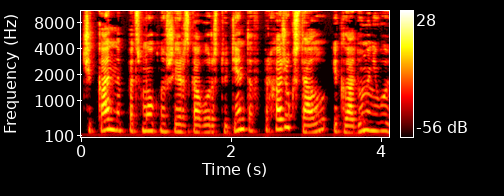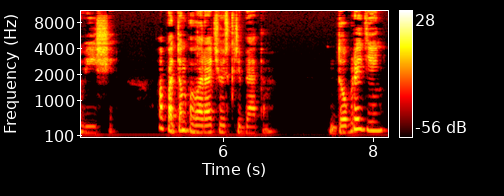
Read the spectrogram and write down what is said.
Чеканно, подсмолкнувшие разговоры студентов, прохожу к столу и кладу на него вещи, а потом поворачиваюсь к ребятам. «Добрый день!»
